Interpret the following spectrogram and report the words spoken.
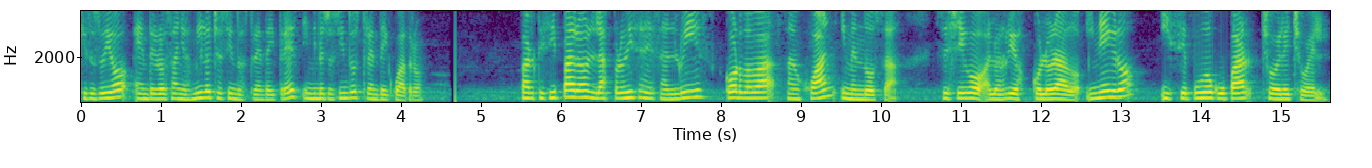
que sucedió entre los años 1833 y 1834. Participaron las provincias de San Luis, Córdoba, San Juan y Mendoza. Se llegó a los ríos Colorado y Negro y se pudo ocupar Choel Choel.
